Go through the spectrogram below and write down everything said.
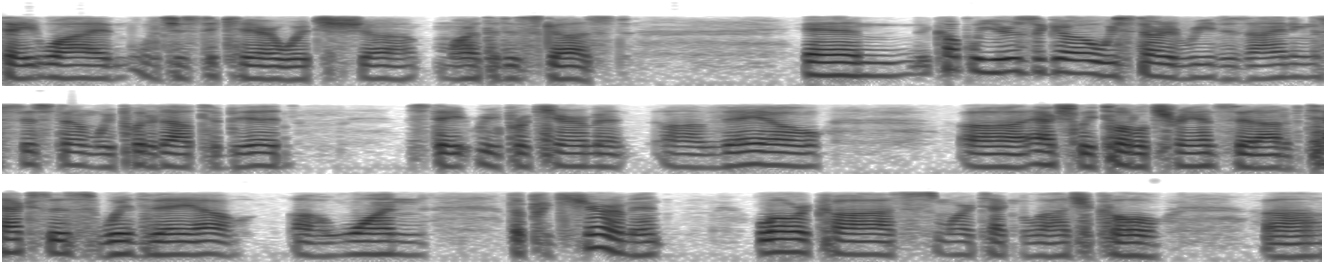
statewide Logisticare, which uh, Martha discussed. And a couple of years ago, we started redesigning the system. We put it out to bid, state reprocurement. Uh, Veyo, uh, actually, Total Transit out of Texas with Veyo uh, won the procurement, lower costs, more technological uh,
